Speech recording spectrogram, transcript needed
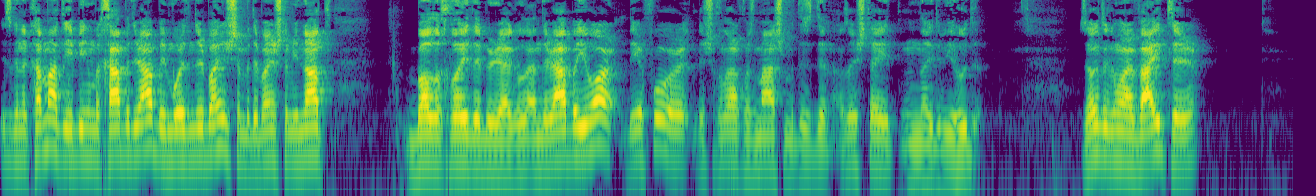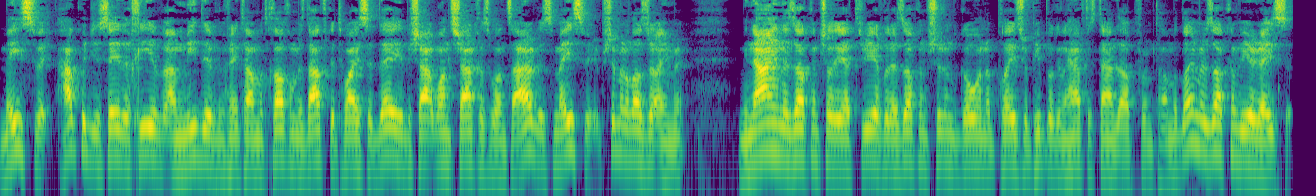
is going to come out you're being mechabed rabbi more than the Rebbeinu but the Rebbeinu you're not balach beregel, and the rabbi you are. Therefore, the Shulchan Aruch was mashma this din. Also steht in Noid Yehuda. Sagt the Gemara weiter, Meisve, how could you say the Chiyav Amide b'fnei Talmud Chacham is dafka twice a day, b'shat once Shachas, once Arvis, Meisve, Shimon Elazar Eimer, Minayin Azakan Shal Yatriach, that Azakan shouldn't go in a place where people are going to have to stand up for him. Talmud Leimer Azakan v'yaresa. reisa.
